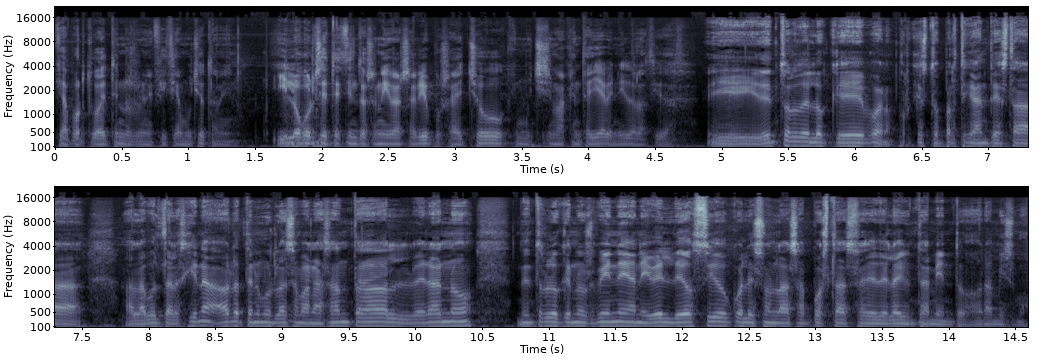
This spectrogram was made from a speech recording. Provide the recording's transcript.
que a Portugalete nos beneficia mucho también. Y luego el 700 mm. aniversario pues ha hecho que muchísima gente haya venido a la ciudad. Y dentro de lo que, bueno, porque esto prácticamente está a la vuelta de la esquina, ahora tenemos la Semana Santa, el verano, dentro de lo que nos viene a nivel de ocio, ¿cuáles son las apuestas eh, del ayuntamiento ahora mismo?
